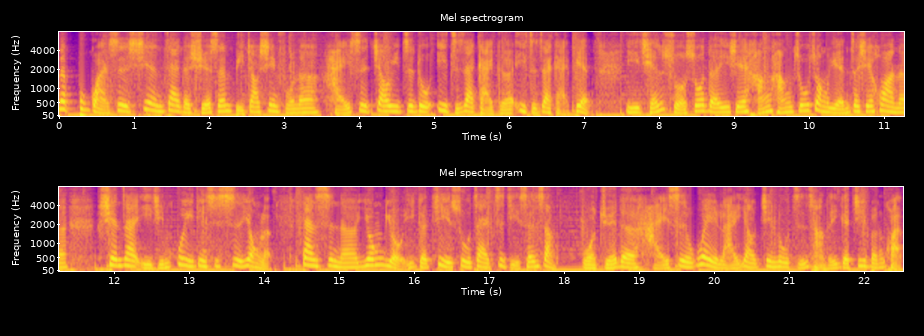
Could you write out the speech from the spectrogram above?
那不管是现在的学生比较幸福呢，还是教育制度一直在改革、一直在改变，以前所说的一些“行行出状元”这些话呢，现在已经不一定是适用了。但是呢，拥有一个技术在自己身上。我觉得还是未来要进入职场的一个基本款。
